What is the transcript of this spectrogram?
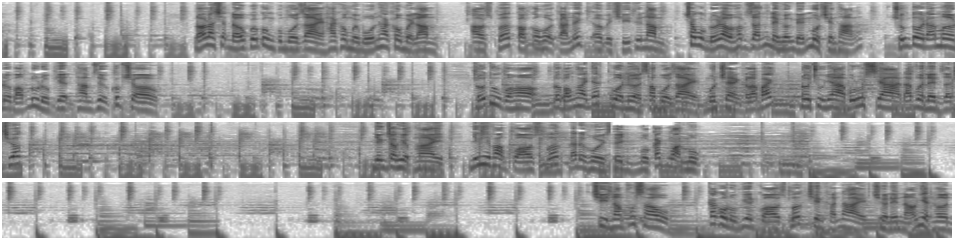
Đó là trận đấu cuối cùng của mùa giải 2014-2015 Augsburg có cơ hội cán đích ở vị trí thứ 5 trong cuộc đối đầu hấp dẫn để hướng đến một chiến thắng. Chúng tôi đã mơ đội bóng đủ điều kiện tham dự cúp châu Âu. Đối thủ của họ, đội bóng hay nhất của nửa sau mùa giải Mönchengladbach, đội chủ nhà Borussia đã vươn lên dẫn trước. Nhưng trong hiệp 2, những hy vọng của Augsburg đã được hồi sinh một cách ngoạn mục Chỉ 5 phút sau, các cổ động viên của Augsburg trên khán đài trở nên náo nhiệt hơn.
